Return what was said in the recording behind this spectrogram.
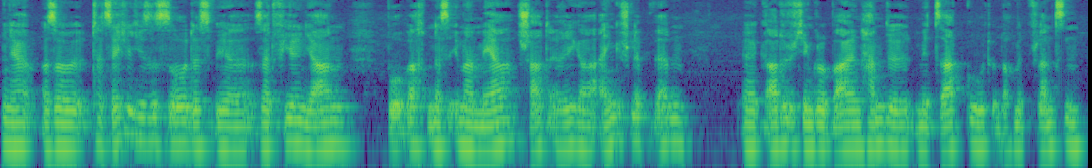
Ja, also tatsächlich ist es so, dass wir seit vielen Jahren beobachten, dass immer mehr Schaderreger eingeschleppt werden, äh, gerade durch den globalen Handel mit Saatgut und auch mit Pflanzen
